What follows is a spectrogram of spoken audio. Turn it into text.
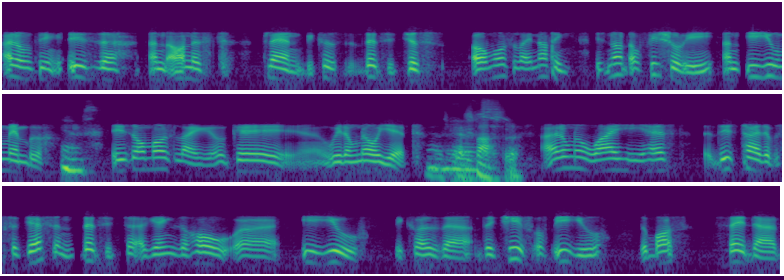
I don't think it is uh, an honest plan because that's just almost like nothing. It's not officially an EU member. Yes. It's almost like, okay, uh, we don't know yet. Yes, Master. I don't know why he has this type of suggestion. That's it, against the whole uh, EU because uh, the chief of EU, the boss, said that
